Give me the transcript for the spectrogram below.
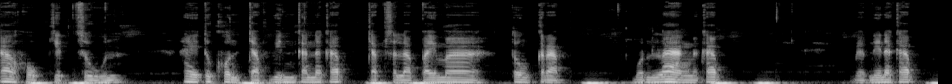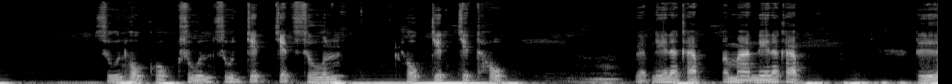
9670 ให้ทุกคนจับวินกันนะครับ จับสลับไปมาตรงกลับ บนล่างนะครับ แบบนี้นะครับ0660 0770 6776 แบบนี้นะครับประมาณนี้นะครับ หรือ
